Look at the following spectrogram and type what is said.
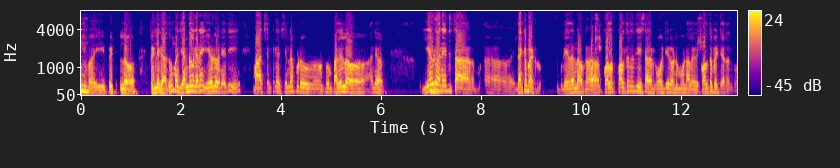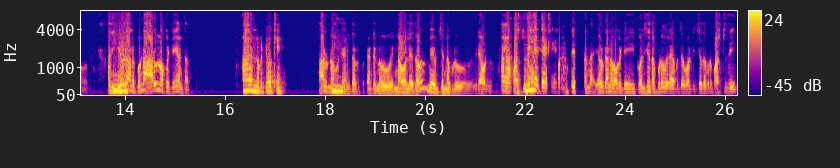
ఈ- పెళ్ళిలో పెళ్ళి కాదు మన జనరల్ గానే ఏడు అనేది మా చిన్న చిన్నప్పుడు పల్లెల్లో అనేవారు. ఏడు అనేది లెక్క బెటరు ఇప్పుడు ఏదన్నా ఒక కొల కొలత చేశారనుకో ఒకటి రెండు మూడు నాలుగు కొలత పెట్టారనుకో అది ఏడు అనకుండా ఆరు ఒకటి అంటారు. ఆరు ఒకటి ఓకే. ఆరు ఒకటి అంటారు. అంటే నువ్వు విన్నావో లేదో మేము చిన్నప్పుడు వినే ఉన్నాం ఫస్ట్. ఎవరికన్నా ఒకటి కొలిసేటప్పుడు లేకపోతే ఒకటి ఇచ్చేటప్పుడు ఫస్ట్ ది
